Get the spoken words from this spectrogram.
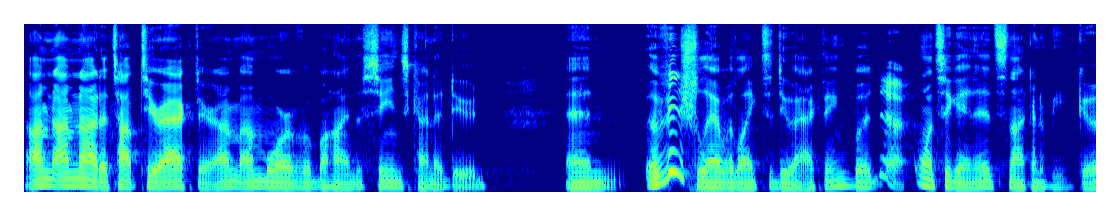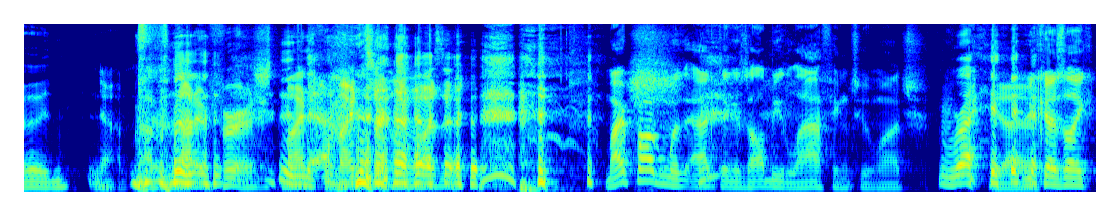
I'm I'm not a top tier actor. I'm I'm more of a behind the scenes kind of dude. And eventually I would like to do acting, but Yeah. once again, it's not going to be good. No, not, not at first. Mine, mine certainly wasn't. My problem with acting is I'll be laughing too much. Right. Yeah. Because like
